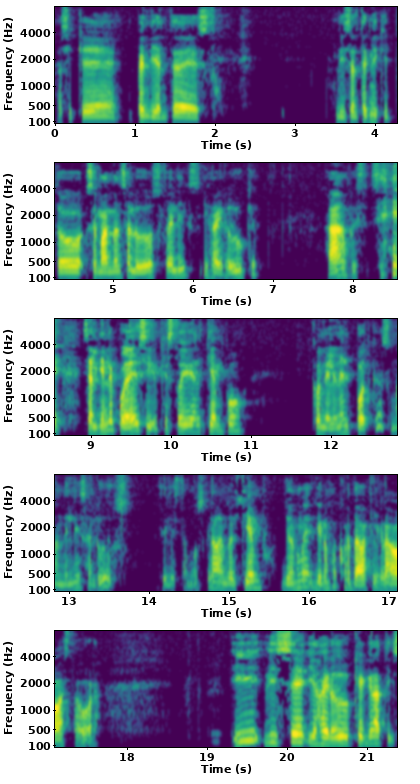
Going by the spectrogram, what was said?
Así que pendiente de esto. Dice el tecniquito, se mandan saludos Félix y Jairo Duque. Ah, pues sí, si alguien le puede decir que estoy al tiempo con él en el podcast, mándenle saludos. Si le estamos grabando el tiempo. Yo no me, yo no me acordaba que él grababa hasta ahora. Y dice, y Jairo Duque gratis.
